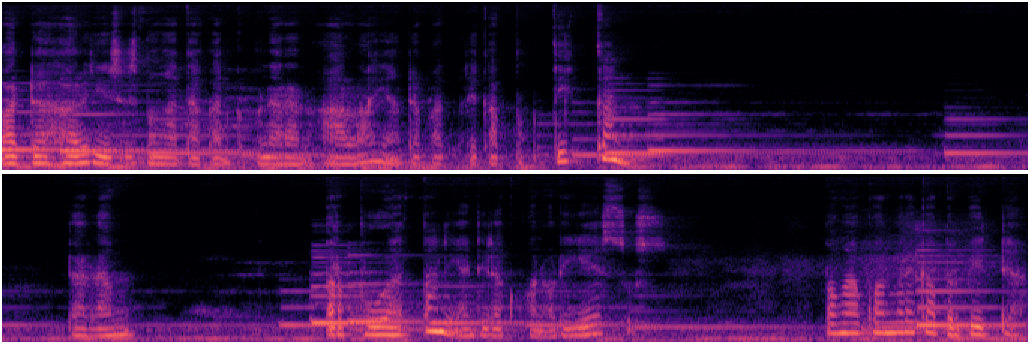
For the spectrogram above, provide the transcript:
Padahal Yesus mengatakan kebenaran Allah yang dapat mereka buktikan dalam perbuatan yang dilakukan oleh Yesus. Pengakuan mereka berbeda,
